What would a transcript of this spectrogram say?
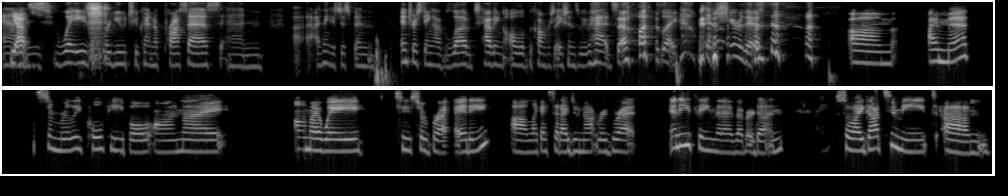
and yes. ways for you to kind of process. And uh, I think it's just been interesting. I've loved having all of the conversations we've had. So I was like, we can share this. um, I met some really cool people on my on my way to sobriety. Uh, like I said, I do not regret anything that I've ever done. Right. So I got to meet um,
